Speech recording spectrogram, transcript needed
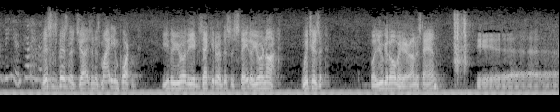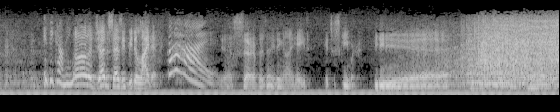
convenient, tell him. This is business, Judge, and it's mighty important. Either you're the executor of this estate or you're not. Which is it? Well, you get over here, understand? Yeah. Is he coming? Oh, the judge says he'd be delighted. Hi. Yes, sir. If there's anything I hate, it's a schemer.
